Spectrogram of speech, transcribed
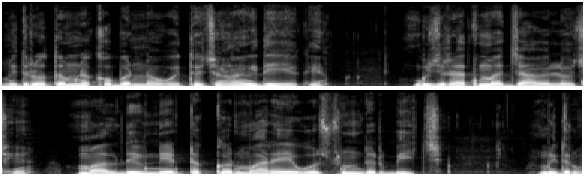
મિત્રો, તમને ખબર ન હોય તો જણાવી દઈએ કે ગુજરાતમાં જ આવેલો છે માલદીવને ટક્કર મારે એવો સુંદર બીચ મિત્રો,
